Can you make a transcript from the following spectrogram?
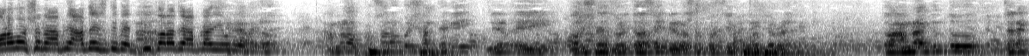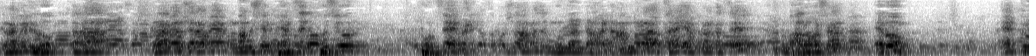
পরামর্শ না আপনি আদেশ দিবেন। কি করা যায় আপনার ইউনিয়নে? আমরা পঁচানব্বই সাল থেকেই এই দলের সাথে জড়িত আছি নির্বাচন করছি পনেরো ফেব্রুয়ারি থেকে তো আমরা কিন্তু যারা গ্রামের লোক তারা গ্রামের গ্রামে মানুষের ভ্যাকসিন খুশিও ভোট চাই বেড়ে কিন্তু আমাদের মূল্যায়নটা হয় না। আমরা চাই আপনার কাছে একটু ভালোবাসা এবং একটু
